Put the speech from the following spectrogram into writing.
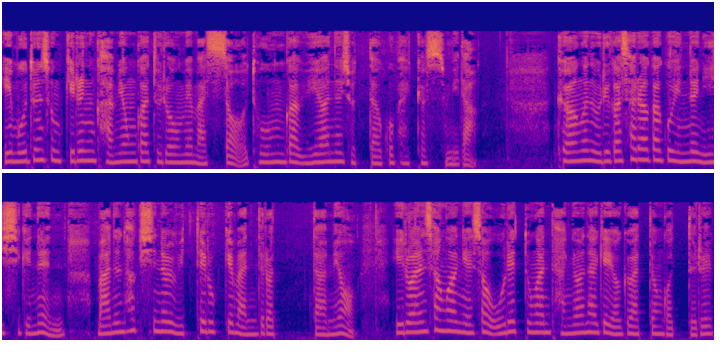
이 모든 손길은 감염과 두려움에 맞서 도움과 위안을 줬다고 밝혔습니다. 교황은 우리가 살아가고 있는 이 시기는 많은 확신을 위태롭게 만들었다며 이러한 상황에서 오랫동안 당연하게 여겨왔던 것들을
